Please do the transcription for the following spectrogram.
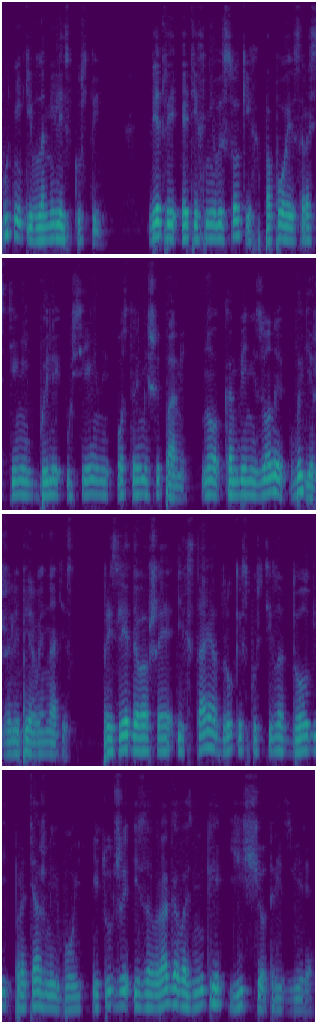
Путники вломились в кусты. Ветви этих невысоких по пояс растений были усеяны острыми шипами, но комбинезоны выдержали первый натиск. Преследовавшая их стая вдруг испустила долгий протяжный вой, и тут же из оврага возникли еще три зверя.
